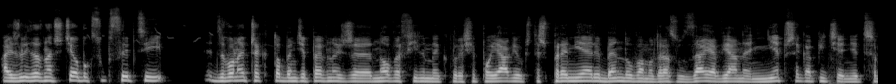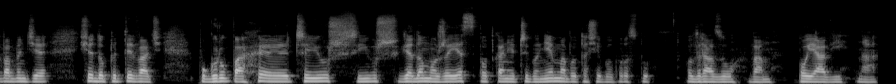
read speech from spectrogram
a jeżeli zaznaczycie obok subskrypcji dzwoneczek to będzie pewność, że nowe filmy, które się pojawią, czy też premiery będą Wam od razu zajawiane, nie przegapicie, nie trzeba będzie się dopytywać po grupach, e, czy już, już wiadomo, że jest spotkanie, czy go nie ma, bo to się po prostu od razu Wam pojawi na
